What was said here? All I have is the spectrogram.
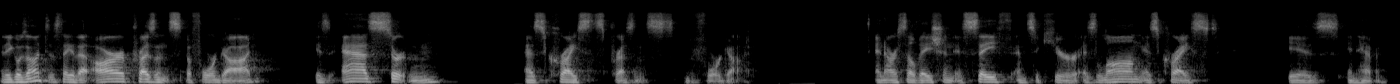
And he goes on to say that our presence before God is as certain as Christ's presence before God. And our salvation is safe and secure as long as Christ is in heaven.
